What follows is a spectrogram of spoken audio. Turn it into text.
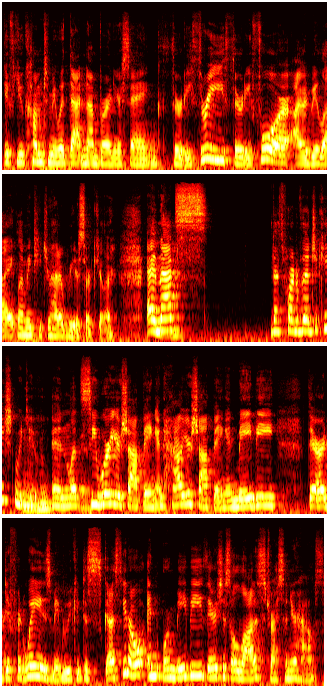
If you come to me with that number and you're saying 33, 34, I would be like, let me teach you how to read a circular. And mm-hmm. that's that's part of the education we do. Mm-hmm. And let's see where you're shopping and how you're shopping. And maybe there are different ways. Maybe we could discuss, you know, and or maybe there's just a lot of stress in your house.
